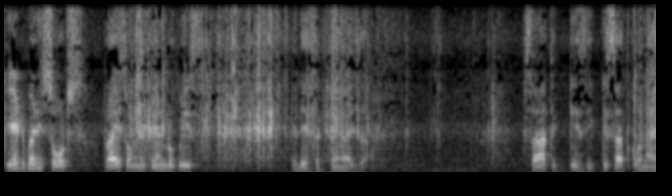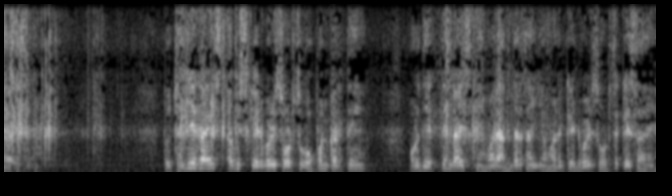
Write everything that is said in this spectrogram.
Cadbury shorts price only ten rupees ये देख सकते हैं गाइस आप सात इक्कीस इक्कीस सात को बनाया इसे। तो चलिए गाइस अब इस कैडबरी शॉर्ट्स को ओपन करते हैं और देखते हैं गाइस कि हमारे अंदर था ये हमारे कैडबरी शॉर्ट्स कैसा है।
